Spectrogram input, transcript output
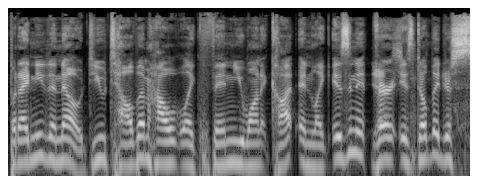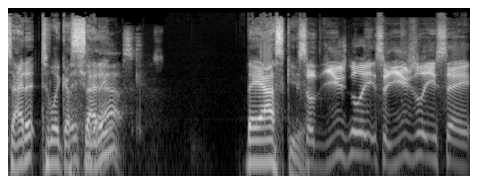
but I need to know. Do you tell them how like thin you want it cut, and like, isn't it very? Yes. Is don't they just set it to like a They setting? ask. They ask you. So usually, so usually you say,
